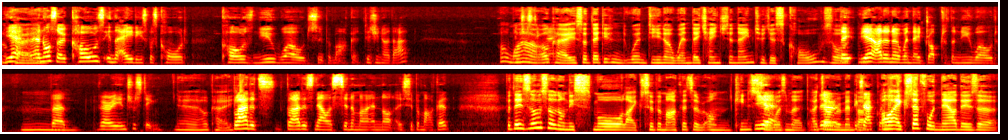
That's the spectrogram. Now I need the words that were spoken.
okay. Yeah, and also Coles in the eighties was called Coles New World Supermarket. Did you know that? oh wow. Okay. So they didn't. When do you know when they changed the name to just Coles or? They, yeah, I don't know when they dropped the New World, Hmm. but very interesting. yeah. Okay. Glad it's glad it's now a cinema and not a supermarket. But there's also only small like supermarkets on King Street, Yeah, wasn't it? I don't remember. exactly. Oh, except for now, there's a.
